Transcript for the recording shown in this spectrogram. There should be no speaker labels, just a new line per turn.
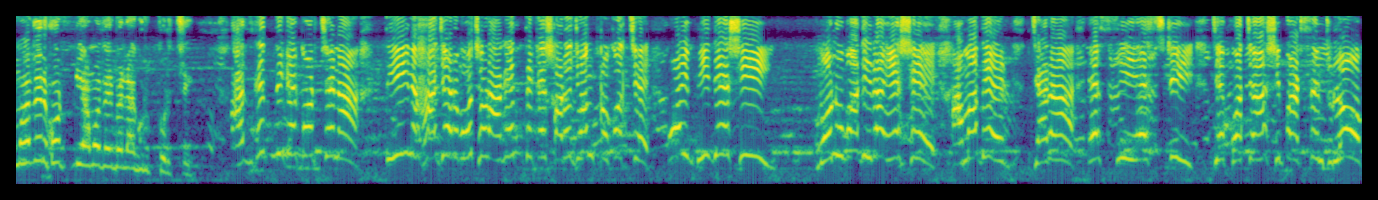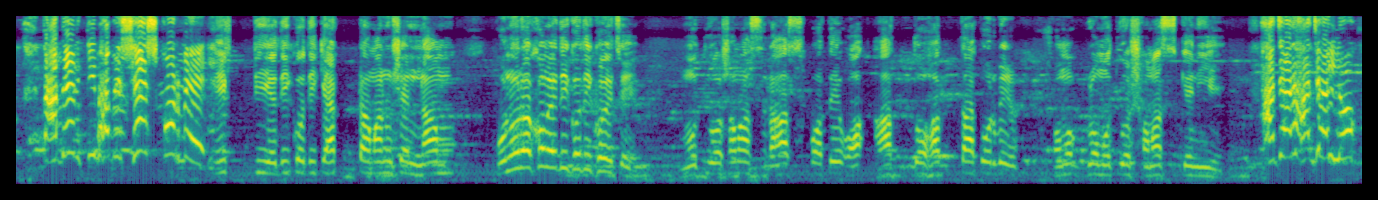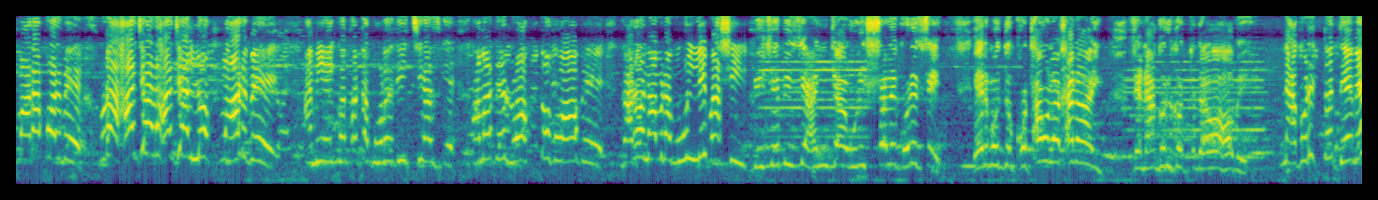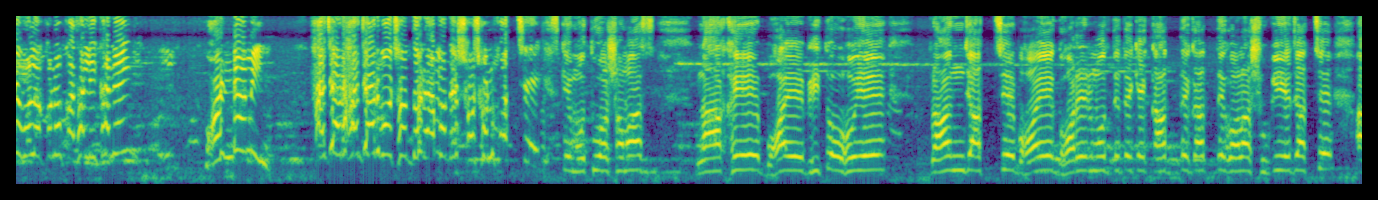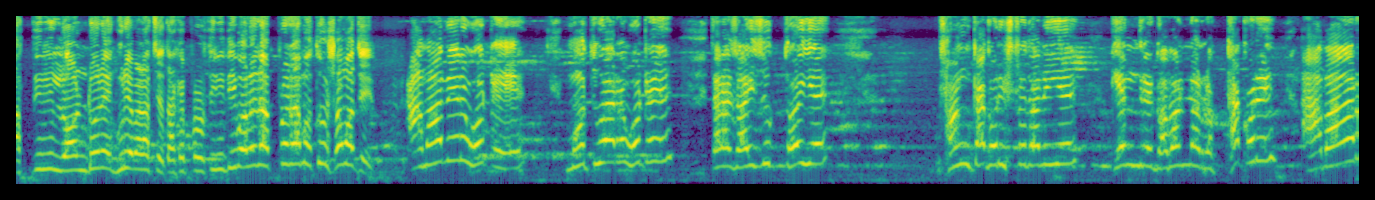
আমাদের ভোট নিয়ে আমাদের বেলা গ্রুপ করছে।
আজকের থেকে করছে না তিন হাজার বছর আগের থেকে ষড়যন্ত্র করছে ওই বিদেশি মনুবাদীরা এসে আমাদের যারা এসসি এসটি যে পঁচাশি পার্সেন্ট লোক তাদের কীভাবে শেষ করবে?
একটি এদিক ওদিক একটা মানুষের নাম কোনো রকম এদিক ওদিক হয়েছে। মতুয় সমাজ রাজপথে আত্মহত্যা করবে সমগ্র মতুয় সমাজকে নিয়ে।
হাজার হাজার লোক মারা পড়বে। ওরা হাজার হাজার লোক মারবে। আমি এই কথাটা বলে দিচ্ছি আজকে। আমাদের রক্ত বহাবে। কারণ আমরা মূল্যবাসী
বিজেপি যে আইনটা উনিশ সালে করেছে এর মধ্যে কোথাও লেখা নাই যে নাগরিকত্ব দেওয়া হবে।
নাগরিকত্ব দেবে বলে কোনো কথা লেখা নেই? ভণ্ডামি। হাজার হাজার বছর ধরে আমাদের শোষণ করছে।
আজকে মতুয়া সমাজ না খেয়ে ভয়ে ভীত হয়ে প্রাণ যাচ্ছে, ভয়ে ঘরের মধ্যে থেকে কাঁদতে কাঁদতে গলা শুকিয়ে যাচ্ছে আর তিনি লন্ডনে ঘুরে বেড়াচ্ছে। তাকে প্রতিনিধি বলেন আপনারা মতো সমাজের।
আমাদের ভোটে, মতুয়ার ভোটে তারা জয়যুক্ত হয়ে সংখ্যাগরিষ্ঠতা নিয়ে কেন্দ্রে গভর্নর রক্ষা করে আবার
